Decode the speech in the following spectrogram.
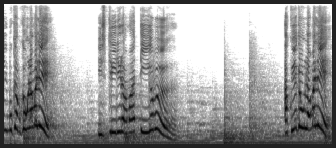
Ni bukan bukan ulang balik. Isteri dia dah mati ke apa? Aku kau ulang balik.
